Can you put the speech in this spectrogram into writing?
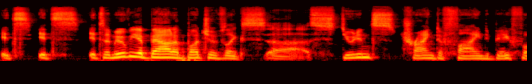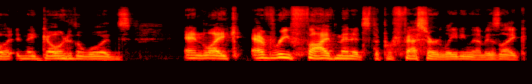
it's it's it's a movie about a bunch of like uh, students trying to find Bigfoot, and they go into the woods, and like every five minutes, the professor leading them is like,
